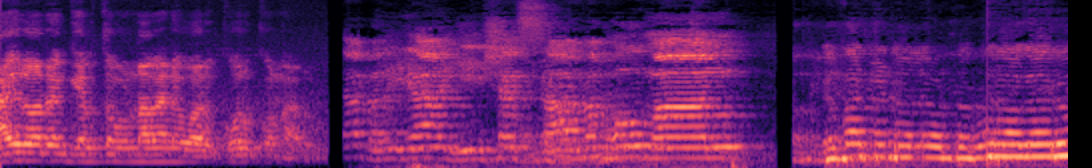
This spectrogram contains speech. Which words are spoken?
ఆయురారోగ్యాలతో ఉండాలని వారు కోరుకున్నారు. డిపార్ట్మెంట్ వాళ్ళే ఉంటారు. రావు గారు.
